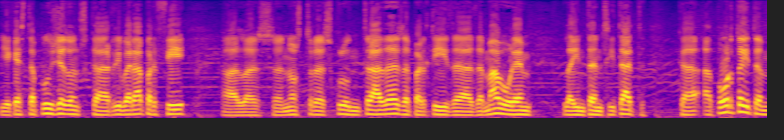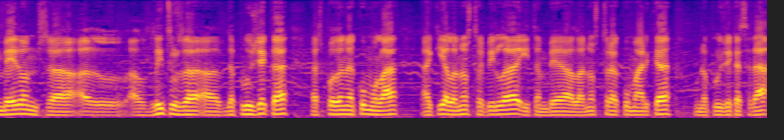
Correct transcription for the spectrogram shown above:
i aquesta pluja doncs, que arribarà per fi a les nostres contrades a partir de demà veurem la intensitat que aporta i també doncs, eh, el, els litros de, de pluja que es poden acumular aquí a la nostra vila i també a la nostra comarca, una pluja que serà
